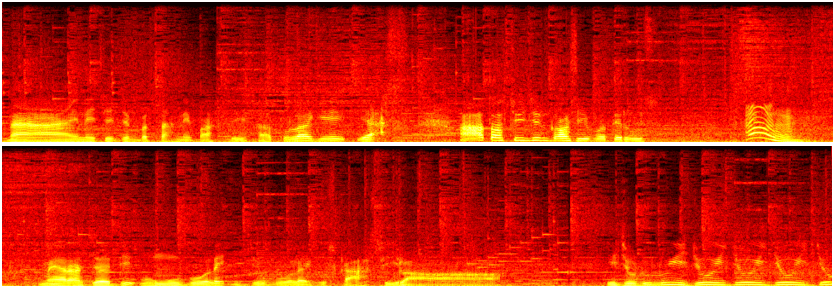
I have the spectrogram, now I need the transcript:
Nah ini cincin petah nih pasti. Satu lagi yes. Atas cincin kasih petir us. Hmm, merah jadi ungu boleh hijau boleh us. Kasih lah. Hijau dulu hijau hijau hijau hijau.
